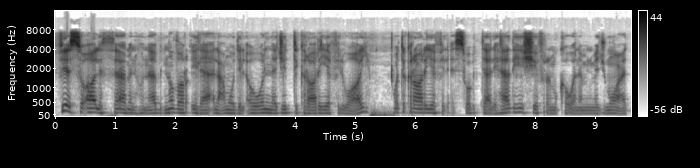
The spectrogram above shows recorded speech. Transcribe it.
في السؤال الثامن هنا بالنظر إلى العمود الأول نجد تكرارية في الواي وتكرارية في ال s. وبالتالي هذه الشفرة المكونة من مجموعة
